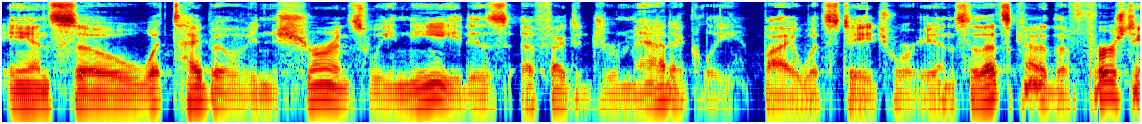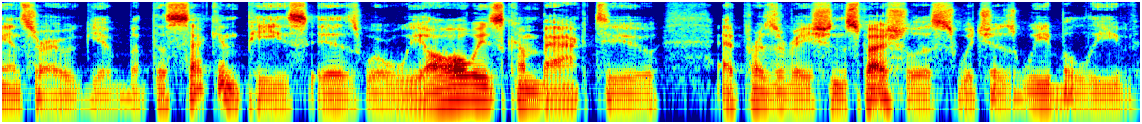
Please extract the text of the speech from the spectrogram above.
and so what type of insurance we need is affected dramatically by what stage we're in. So that's kind of the first answer I would give. But the second piece is where we always come back to at preservation specialists, which is we believe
